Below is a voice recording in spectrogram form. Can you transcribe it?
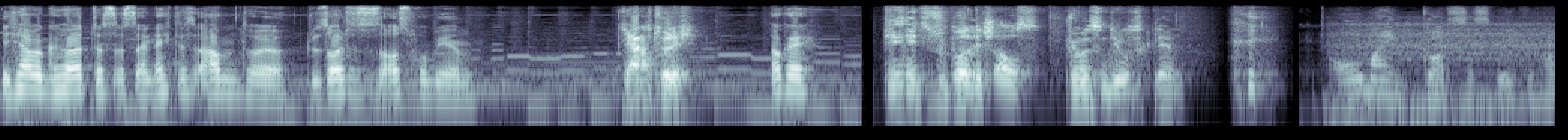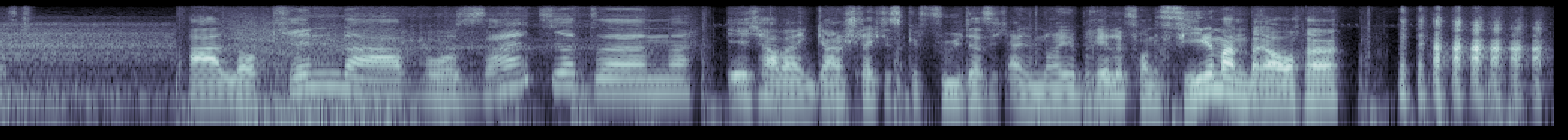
Ich habe gehört, das ist ein echtes Abenteuer. Du solltest es ausprobieren. Ja, natürlich. Okay. Die sieht super rich aus. Wir müssen die uns klären. Oh mein Gott, ist das ekelhaft. Hallo Kinder, wo seid ihr denn? Ich habe ein ganz schlechtes Gefühl, dass ich eine neue Brille von Vielmann brauche.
